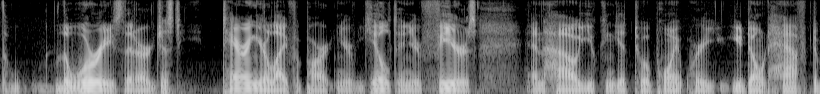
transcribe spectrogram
the, the worries that are just tearing your life apart and your guilt and your fears, and how you can get to a point where you don't have to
